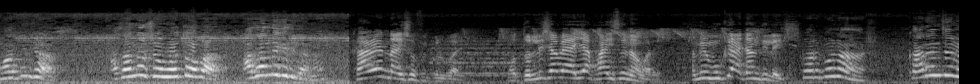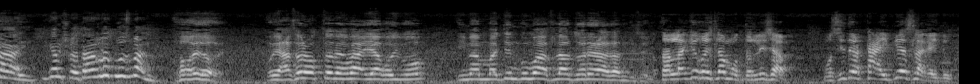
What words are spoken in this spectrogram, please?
মহাদিন সাহেব আজানের সময় তো আবার আজান দেখে দিলা না? কারেন্ট নাই শফিকুল ভাই। মতল্লি সাহেব আইয়া খাইছো না আমারে। আমি মুখে আজান দিলাইছি। সর্বনাশ কারেন্ট যে নাই এখান শয়তানগুলো বুঝবান? হয় হয়। ওই আসর রক্ত দেখবা ইয়া কইব ইমাম মাজিন কুমা আসলা জোরে আজান দিছিল। তার লাগি কইছিলাম মতল্লি সাহেব মসজিদে একটা আইপিএস লাগাই দুক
